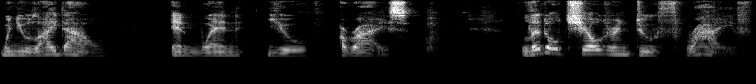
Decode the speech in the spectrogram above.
when you lie down, and when you arise. Little children do thrive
